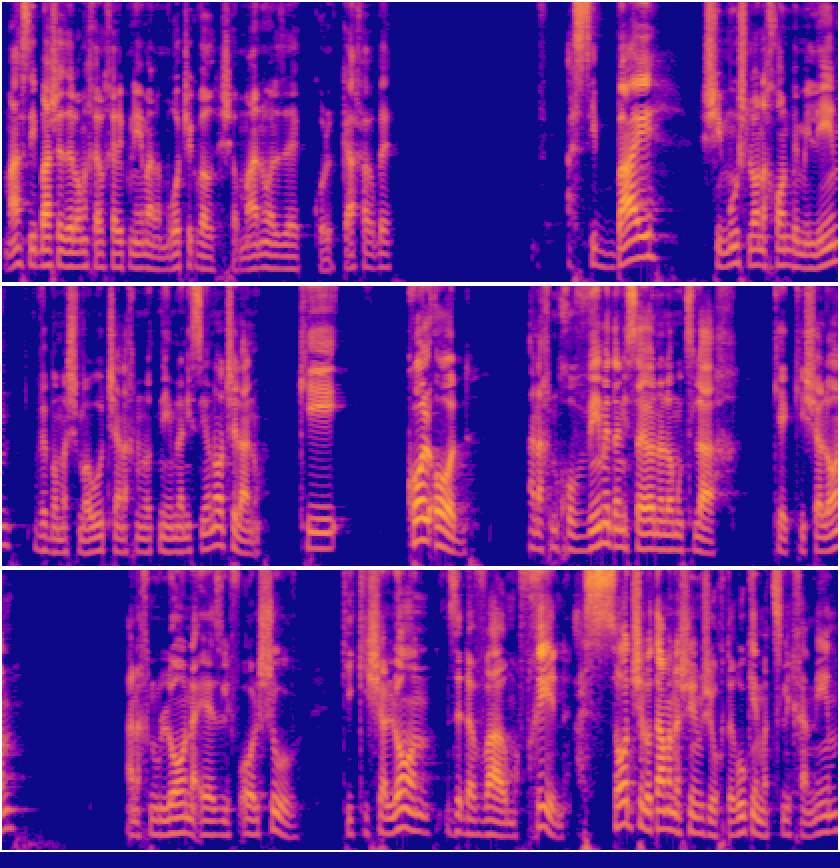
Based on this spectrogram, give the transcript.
מה הסיבה שזה לא מחלחל פנימה למרות שכבר שמענו על זה כל כך הרבה? הסיבה היא שימוש לא נכון במילים ובמשמעות שאנחנו נותנים לניסיונות שלנו. כי כל עוד אנחנו חווים את הניסיון הלא מוצלח ככישלון, אנחנו לא נעז לפעול שוב. כי כישלון זה דבר מפחיד. הסוד של אותם אנשים שהוכתרו כמצליחנים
